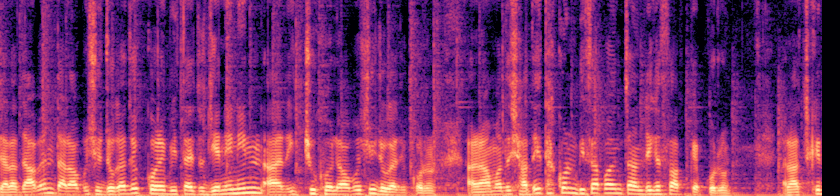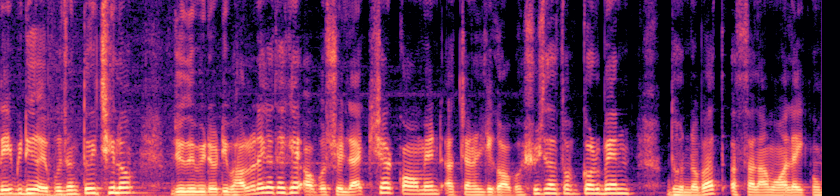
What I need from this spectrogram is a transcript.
যারা যাবেন, তারা অবশ্যই যোগাযোগ করে বিস্তারিত জেনে নিন। আর ইচ্ছুক হলে অবশ্যই যোগাযোগ করুন। আর আমাদের সাথেই থাকুন ভিসা পয়েন্ট চ্যানেলটিকে সাবস্ক্রাইব করুন। আর আজকের এই ভিডিও এ পর্যন্তই ছিল। যদি ভিডিওটি ভালো লেগে থাকে, অবশ্যই লাইক শেয়ার কমেন্ট আর চ্যানেলটিকে অবশ্যই সাবস্ক্রাইব করবেন। ধন্যবাদ, আসসালামু আলাইকুম।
